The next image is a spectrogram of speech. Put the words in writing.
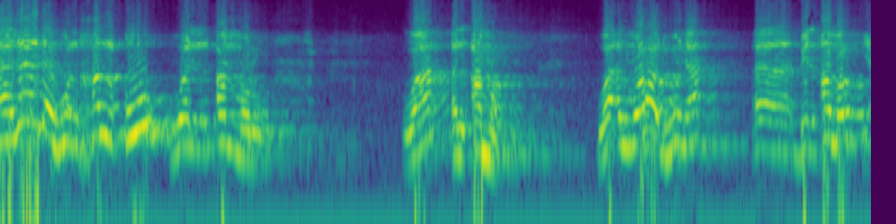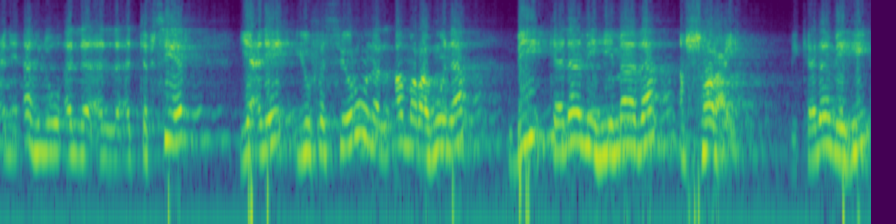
ألا له الخلق والأمر. والأمر. والمراد هنا آه، بالأمر يعني أهل التفسير يعني يفسرون الأمر هنا بكلامه ماذا؟ الشرعي بكلامه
